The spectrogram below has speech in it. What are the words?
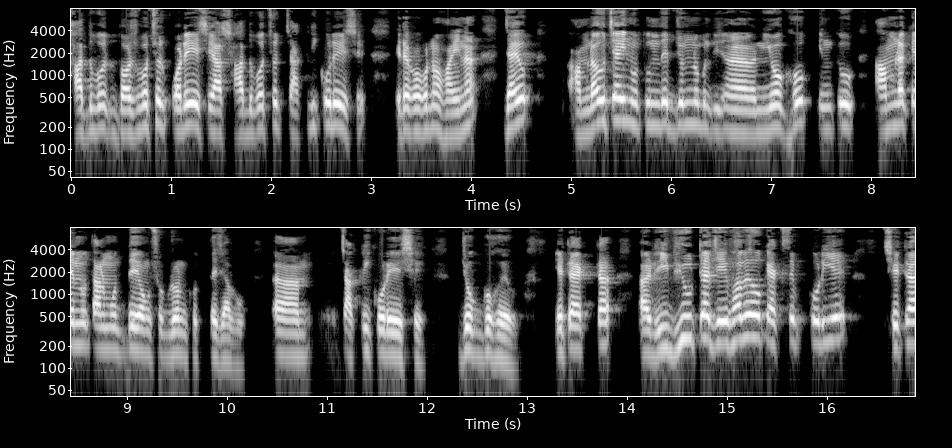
সাত দশ বছর পরে এসে আর সাত বছর চাকরি করে এসে এটা কখনো হয় না। যাই হোক, আমরাও চাই নতুনদের জন্য নিয়োগ হোক, কিন্তু আমরা কেন তার মধ্যে অংশগ্রহণ করতে যাব? চাকরি করে এসে যোগ্য হয়েও। এটা একটা রিভিউটা যেভাবে হোক অ্যাকসেপ্ট করিয়ে সেটা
